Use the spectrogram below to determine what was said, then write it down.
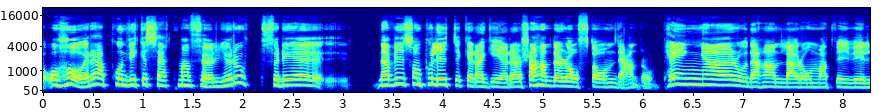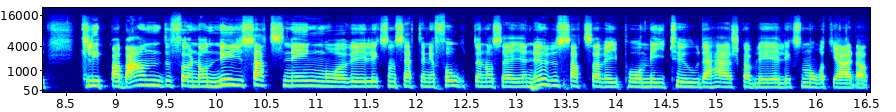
och höra på vilket sätt man följer upp. För det när vi som politiker agerar så handlar det ofta om det handlar om pengar och det handlar om att vi vill klippa band för någon ny satsning och vi liksom sätter ner foten och säger nu satsar vi på metoo, det här ska bli liksom åtgärdat.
